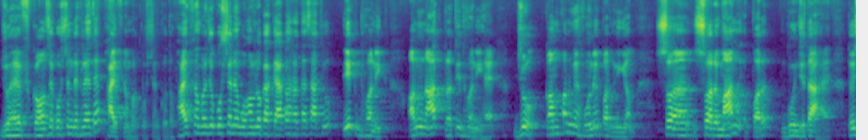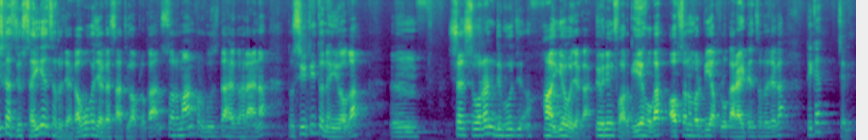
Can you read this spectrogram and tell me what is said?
जो है कौन से क्वेश्चन देख लेते हैं? फाइव नंबर क्वेश्चन को। तो फाइव नंबर जो क्वेश्चन है, वो हम लोग का क्या कह रहा था साथियों? एक ध्वनिक, अनुनाद प्रतिध्वनि है, जो कंपन में होने पर नियम स्वरमान पर गूंजता है। तो इसका जो सही आंसर हो जाएगा, वो हो जाएगा साथियों आप लोग का, स्वरमान पर गूंजता है कह रहा है ना? तो सीटी तो नहीं होगा। संस्वरण द्विभुज हाँ ये हो जाएगा। ट्यूनिंग फॉर्क, ये होगा। ऑप्शन नंबर बी, आप लोग का राइट आंसर हो जाएगा। ठीक है? चलिए,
